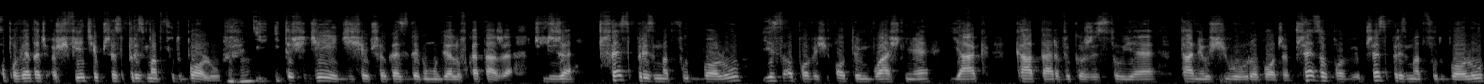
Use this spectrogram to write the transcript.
opowiadać o świecie przez pryzmat futbolu futbolu. Mhm. I, I to się dzieje dzisiaj przy okazji tego mundialu w Katarze. Czyli, że przez pryzmat futbolu jest opowieść o tym właśnie, jak Katar wykorzystuje tanią siłę roboczą. Przez, przez pryzmat futbolu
